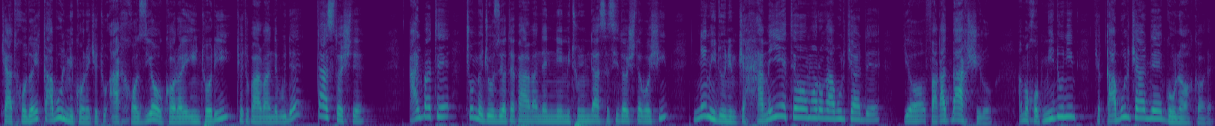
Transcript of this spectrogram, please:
کت خدایی قبول می‌کنه که تو اخخازی و کارهای اینطوری که تو پرونده بوده دست داشته. البته چون به جزئیات پرونده نمی‌تونیم دسترسی داشته باشیم نمی‌دونیم که همه اتهام ها رو قبول کرده یا فقط بخشی رو. اما خب می‌دونیم که قبول کرده گناهکاره.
